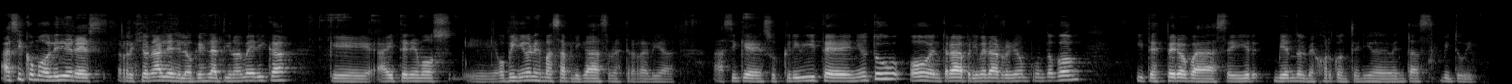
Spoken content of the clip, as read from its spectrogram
así como líderes regionales de lo que es Latinoamérica, que ahí tenemos eh, opiniones más aplicadas a nuestra realidad. Así que suscríbete en YouTube o entra a primerareunión.com y te espero para seguir viendo el mejor contenido de ventas B2B.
